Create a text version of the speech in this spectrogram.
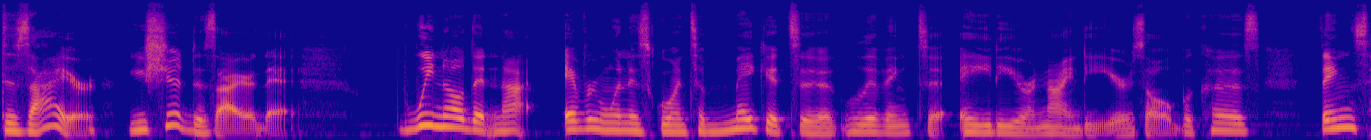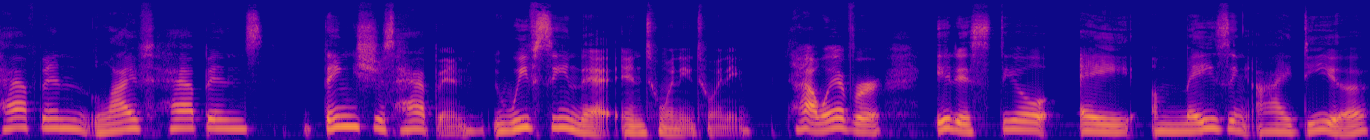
desire. You should desire that. We know that not everyone is going to make it to living to 80 or 90 years old because things happen, life happens, things just happen. We've seen that in 2020. However, it is still a amazing idea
